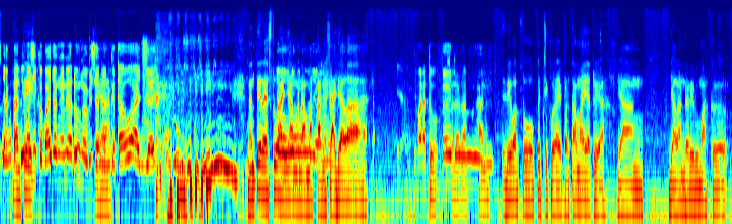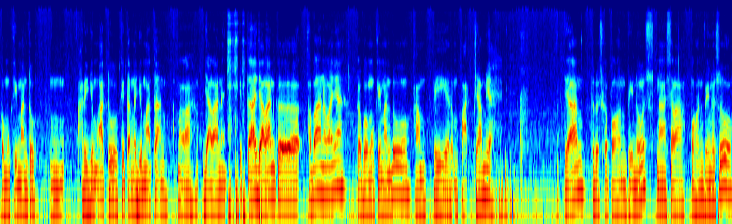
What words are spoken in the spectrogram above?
yang tadi nanti- masih kebayang ini, aduh nggak bisa Ya. non ketawa aja. nanti restu Ya hanya Allah, menambahkan ya saja lah Gimana tuh, saudara Han? jadi waktu ke Cikuray pertama ya tuh ya yang jalan dari rumah ke pemukiman tuh mm, hari Jumat tuh kita nggak Jumatan malah jalan aja. kita jalan ke apa namanya ke pemukiman tuh hampir 4 jam ya. Jam terus ke pohon pinus. Nah setelah pohon pinus tuh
